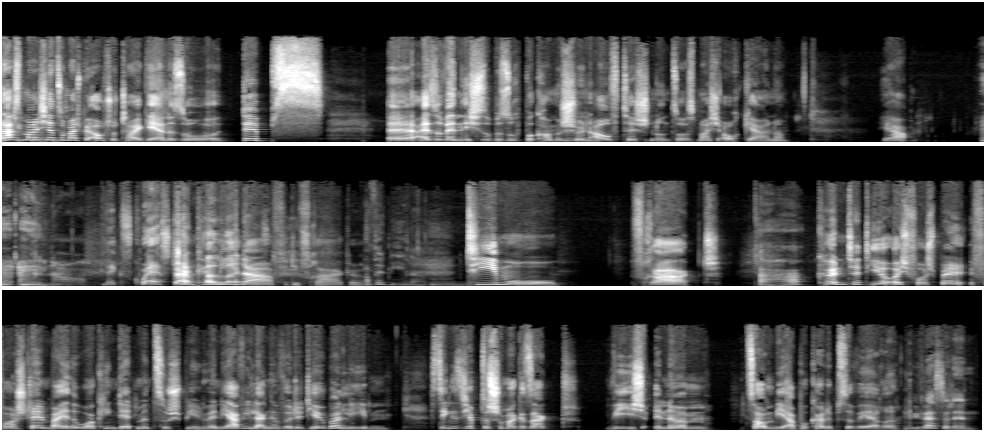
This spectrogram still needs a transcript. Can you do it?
das mache ich ja nicht. zum Beispiel auch total gerne. So Dips. Äh, also wenn ich so Besuch bekomme, schön Mhm. auftischen und so, das mache ich auch gerne. Ja. genau. Next question. Danke, Nina, für die Frage. Danke, Nina. Mhm. Timo fragt. Aha. Könntet ihr euch vorstellen, bei The Walking Dead mitzuspielen? Wenn ja, wie lange würdet ihr überleben? Das Ding ist, ich habe das schon mal gesagt, wie ich in einem Zombie-Apokalypse wäre. Wie wärst du denn?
